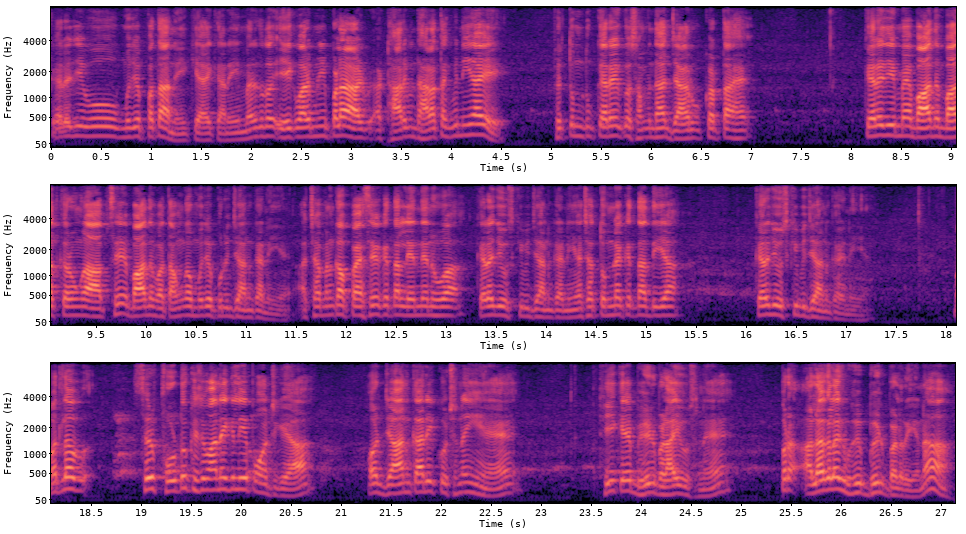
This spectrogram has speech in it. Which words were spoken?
कह रहे, जी, वो मुझे पता नहीं क्या है, क्या नहीं मैंने तो एक बार भी नहीं पढ़ा अठारहवीं धारा तक भी नहीं आए। फिर तुम तुम कह रहे हो संविधान जागरूक करता है। कह रहे, जी, मैं बाद में बात करूँगा आपसे, बाद में बताऊँगा, मुझे पूरी जानकारी नहीं है। अच्छा मैंने कहा, पैसे का कितना लेन देन हुआ? कह रहे, जी, उसकी भी जानकारी नहीं है। अच्छा तुमने कितना दिया? कह रहे, जी, उसकी भी जानकारी नहीं है। मतलब सिर्फ़ फ़ोटो खिंचवाने के लिए पहुँच गया और जानकारी कुछ नहीं है। ठीक है, भीड़ बढ़ाई उसने, पर अलग अलग भीड़ बढ़ रही है ना।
